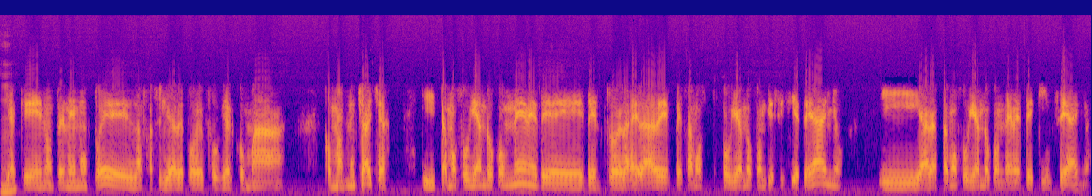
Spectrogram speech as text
ya que no tenemos pues la facilidad de poder foguear con más con más muchachas y estamos fogueando con nenes de dentro de las edades, empezamos fogueando con 17 años y ahora estamos fogueando con nenes de 15 años.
